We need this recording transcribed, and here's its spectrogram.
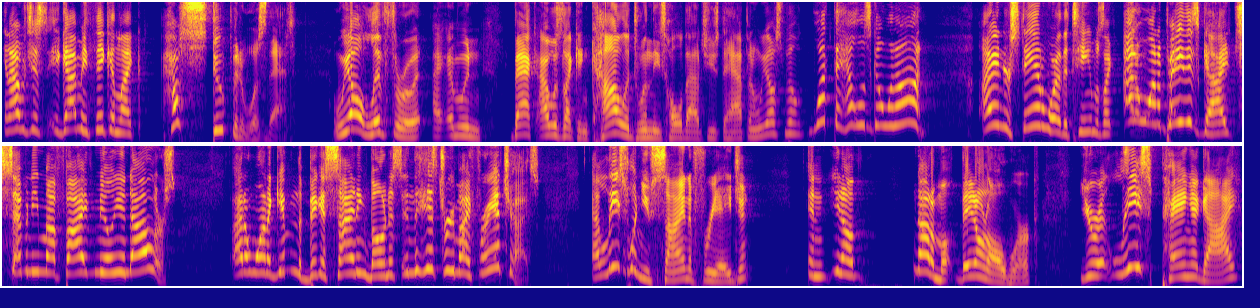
And i was just it got me thinking like how stupid was that? We all lived through it. I, I mean back i was like in college when these holdouts used to happen. We also like, what the hell is going on? I understand where the team was like i don't want to pay this guy 75 million dollars I don't want to give him the biggest signing bonus in the history of my franchise. At least when you sign a free agent, and you know, not a mo- they don't all work. You're at least paying a guy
